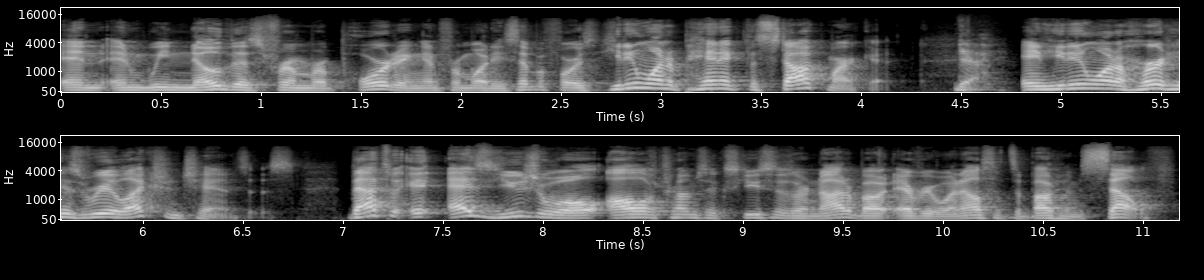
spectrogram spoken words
and and we know this from reporting and from what he said before, is he didn't want to panic the stock market. Yeah, and he didn't want to hurt his reelection chances. That's what, as usual. All of Trump's excuses are not about everyone else; it's about himself.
